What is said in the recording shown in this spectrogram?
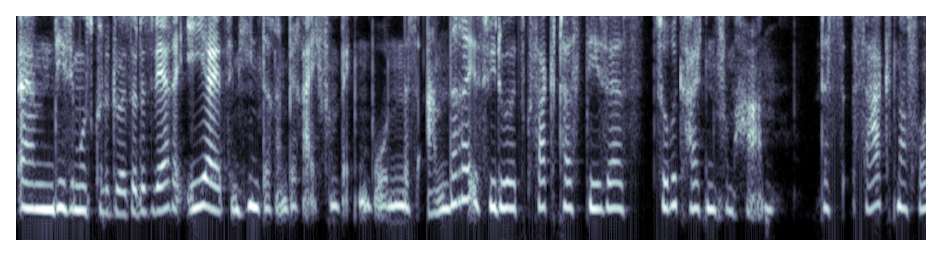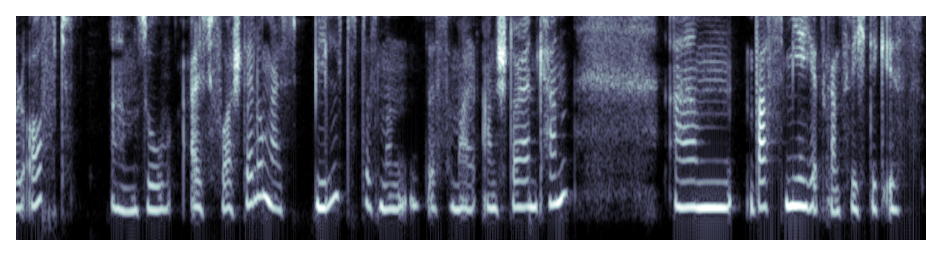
ähm, diese Muskulatur. Also das wäre eher jetzt im hinteren Bereich vom Beckenboden. Das andere ist, wie du jetzt gesagt hast, dieses Zurückhalten vom Hahn. Das sagt man voll oft, ähm, so als Vorstellung, als Bild, dass man das mal ansteuern kann. Ähm, was mir jetzt ganz wichtig ist,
